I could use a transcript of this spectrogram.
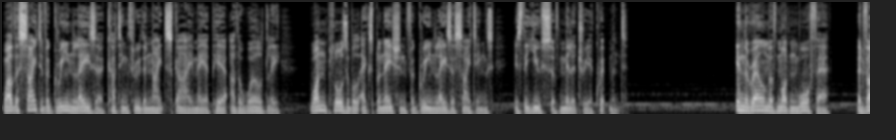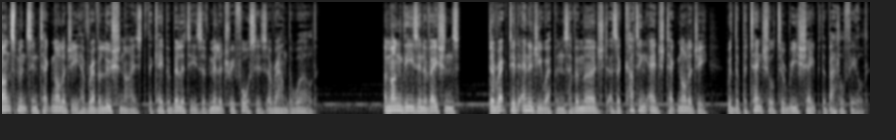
While the sight of a green laser cutting through the night sky may appear otherworldly, one plausible explanation for green laser sightings is the use of military equipment. In the realm of modern warfare, advancements in technology have revolutionized the capabilities of military forces around the world. Among these innovations, directed energy weapons have emerged as a cutting-edge technology with the potential to reshape the battlefield.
